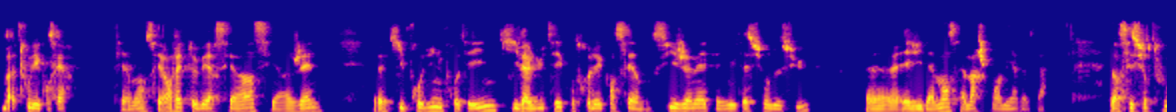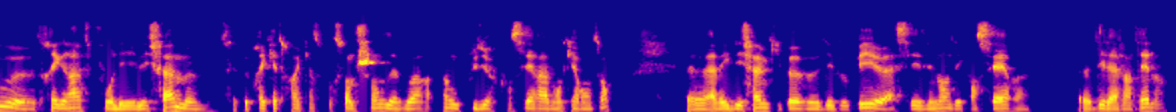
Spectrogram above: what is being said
bah, tous les cancers. Finalement, en fait le BRCA1, c'est un gène euh, qui produit une protéine qui va lutter contre les cancers. Donc si jamais tu as une mutation dessus, euh, évidemment ça marche moins bien comme ça. Alors c'est surtout euh, très grave pour les, femmes, c'est à peu près 95% de chances d'avoir un ou plusieurs cancers avant 40 ans, euh, avec des femmes qui peuvent développer assez aisément des cancers euh, dès la vingtaine. Hein.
